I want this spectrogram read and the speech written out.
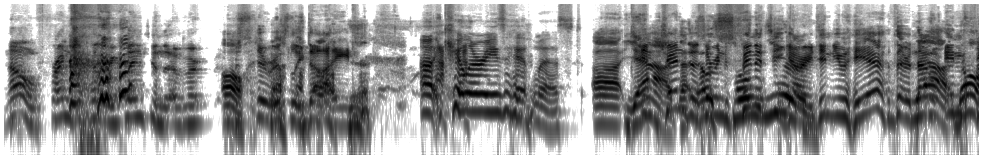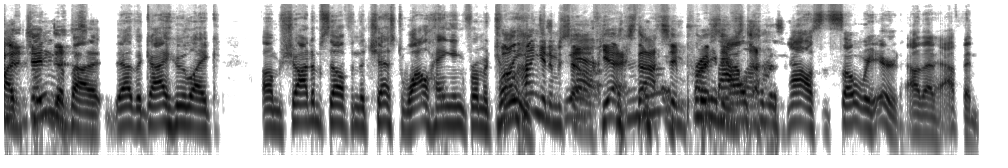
No, friends of Hillary Clinton that have Oh. mysteriously died. Uh Hillary's hit list. Uh, yeah, that- genders that are was so infinity, Gary. Didn't you hear? They're now Yeah, infinite no, I tweeted genders. about it. Yeah, the guy who like um shot himself in the chest while hanging from a tree. While hanging himself. Yeah. Yes, that's impressive. miles from his house. It's so weird how that happened.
